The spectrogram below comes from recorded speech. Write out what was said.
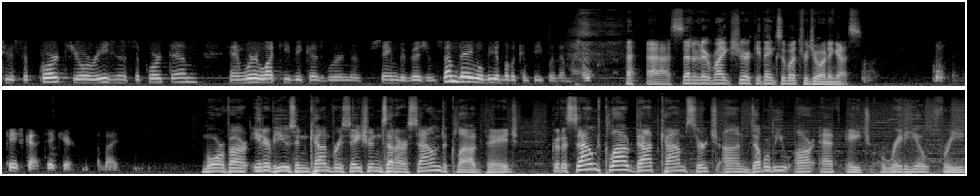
to support your reason to support them. And we're lucky because we're in the same division. Someday we'll be able to compete with them, I hope. Senator Mike Shirkey, thanks so much for joining us. Okay, Scott, take care. Bye bye. More of our interviews and conversations on our SoundCloud page. Go to soundcloud.com, search on WRFH Radio Free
